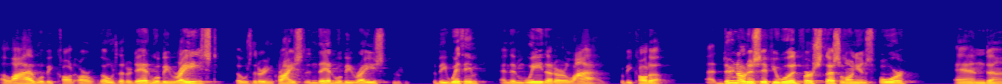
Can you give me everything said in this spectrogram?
alive will be caught, or those that are dead will be raised. Those that are in Christ and dead will be raised to be with him. And then we that are alive will be caught up. Uh, do notice, if you would, 1 Thessalonians 4 and uh,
